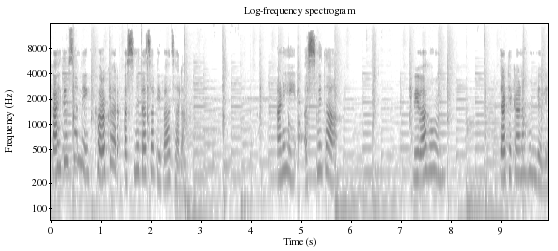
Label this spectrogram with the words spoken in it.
काही दिवसांनी खरोखर अस्मिताचा विवाह झाला. आणि अस्मिता विवाह होऊन त्या ठिकाणाहून गेली.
